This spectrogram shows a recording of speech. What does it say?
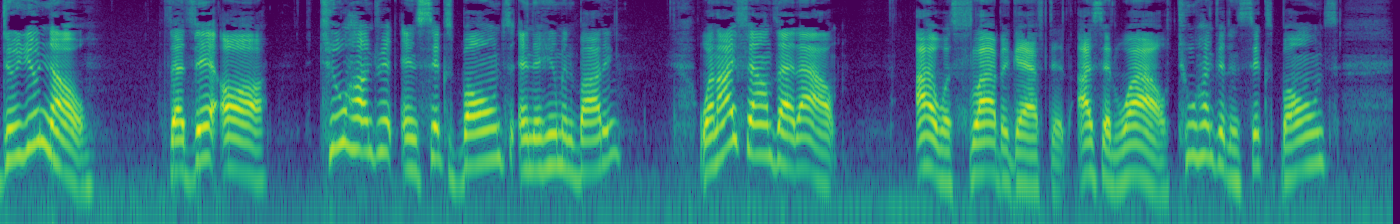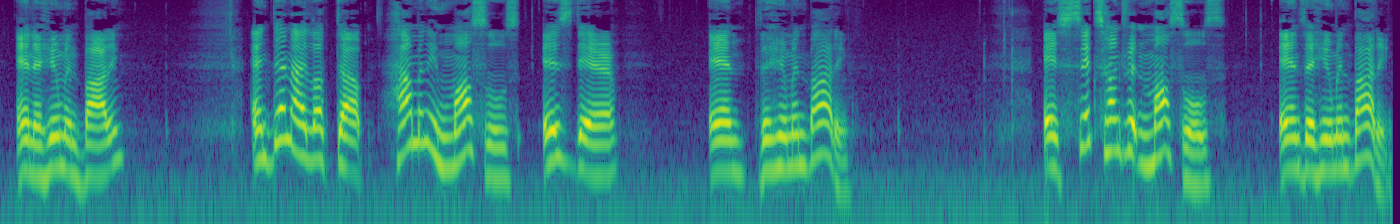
Do you know that there are 206 bones in the human body? When I found that out, I was flabbergasted. I said, wow, 206 bones in a human body? And then I looked up how many muscles is there in the human body? It's 600 muscles in the human body.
